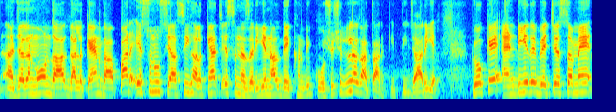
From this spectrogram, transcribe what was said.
ਅ, ਜਗਨ ਮੋਹਨ ਦਾ ਗੱਲ ਕਹਿਣ ਦਾ ਪਰ ਇਸ ਨੂੰ ਸਿਆਸੀ ਹਲਕਿਆਂ 'ਚ ਇਸ ਨਜ਼ਰੀਏ ਨਾਲ ਦੇਖਣ ਦੀ ਕੋਸ਼ਿਸ਼ ਲਗਾਤਾਰ ਕੀਤੀ ਜਾ ਰਹੀ ਹੈ। ਕਿਉਂਕਿ ਐਨਡੀਏ ਦੇ ਵਿੱਚ ਇਸ ਸਮੇਂ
